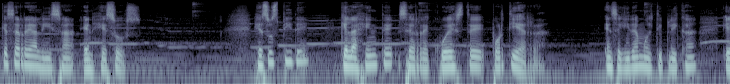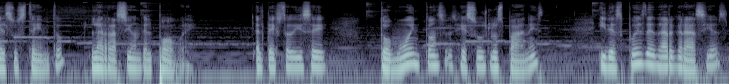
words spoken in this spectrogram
que se realiza en Jesús. Jesús pide que la gente se recueste por tierra. Enseguida multiplica el sustento, la ración del pobre. El texto dice, tomó entonces Jesús los panes y después de dar gracias,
